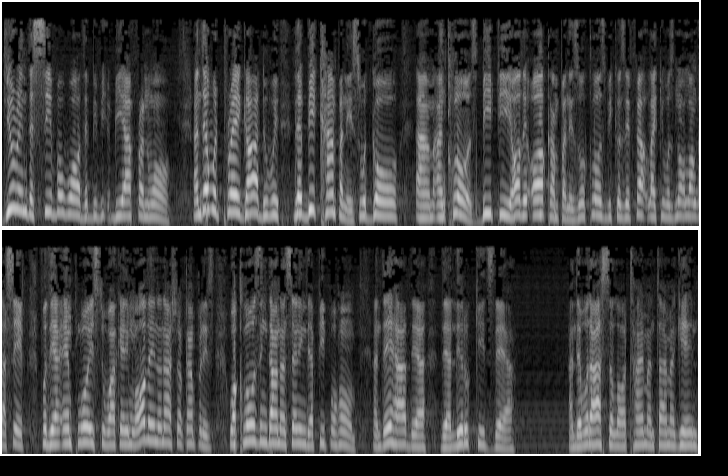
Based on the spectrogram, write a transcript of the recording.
During the civil war, the Biafran war, and they would pray, God, we, the big companies would go um, and close. BP, all the oil companies would close because they felt like it was no longer safe for their employees to work anymore. All the international companies were closing down and sending their people home. And they have their, their little kids there. And they would ask the Lord time and time again,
